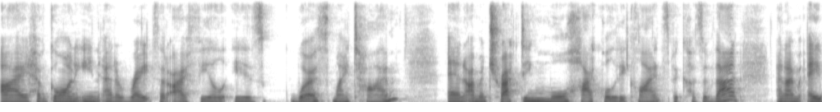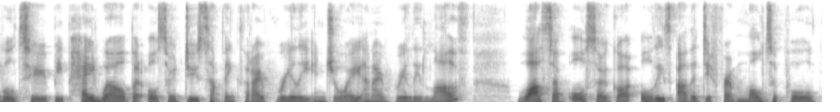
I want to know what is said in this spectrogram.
I have gone in at a rate that I feel is worth my time and I'm attracting more high quality clients because of that. And I'm able to be paid well, but also do something that I really enjoy and I really love, whilst I've also got all these other different multiple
